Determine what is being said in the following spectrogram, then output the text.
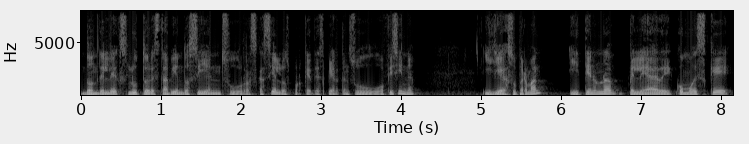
donde Lex Luthor está viendo así en su rascacielos porque despierta en su oficina y llega Superman y tienen una pelea de cómo es que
